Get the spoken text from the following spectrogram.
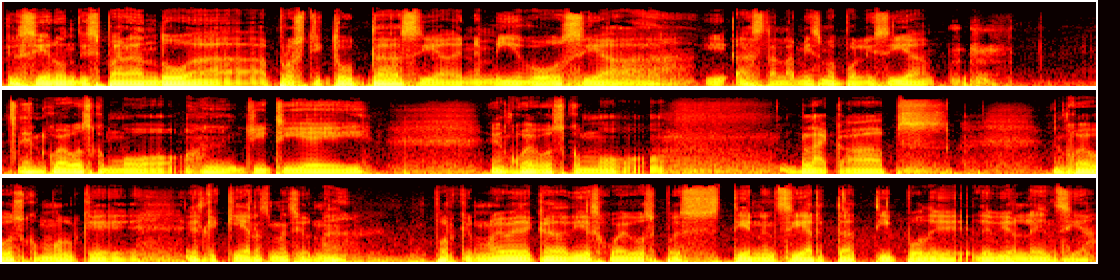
crecieron disparando a prostitutas y a enemigos y, a, y hasta la misma policía en juegos como GTA, en juegos como Black Ops, en juegos como el que el que quieras mencionar, porque nueve de cada diez juegos pues tienen cierto tipo de, violencia,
